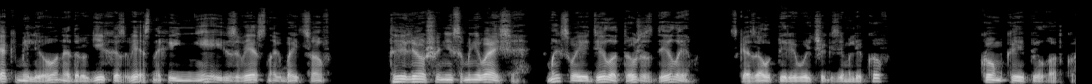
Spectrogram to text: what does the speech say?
как миллионы других известных и неизвестных бойцов. Ты, Леша, не сомневайся, мы свое дело тоже сделаем, сказал переводчик земляков, комкая пилотку.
